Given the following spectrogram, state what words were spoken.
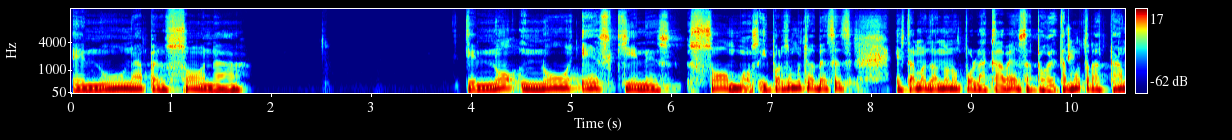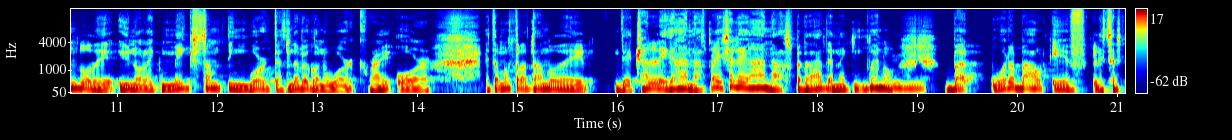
en una persona que no, no es quienes somos. Y por eso muchas veces estamos dándonos por la cabeza, porque estamos tratando de, you know, like make something work that's never going to work, right? Or estamos tratando de, de echarle ganas, echarle ganas, ¿verdad? bueno, but what about if le estás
